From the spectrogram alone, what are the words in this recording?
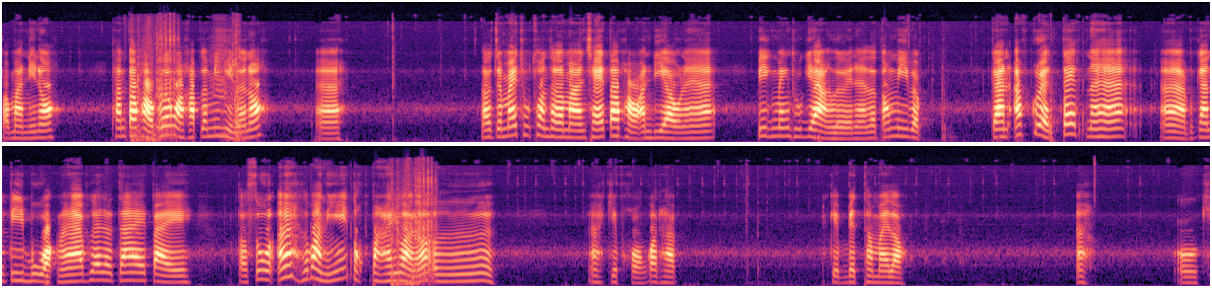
ประมาณนี้เนาะทำเตาเผาเพิ่มก่อนครับแล้วมีหินแล้วเนาะอ่าเราจะไม่ทุกทนทรมานใช้เตาเผาอันเดียวนะฮะปิ้งแม่งทุกอย่างเลยนะ เราต้องมีแบบการอัปเกรดเต็ดนะฮะ อ่า เป็นการตีบวกนะฮะ เพื่อจะได้ไป ต่อสู้อะระหว่างนี้ตกปลาดีกว่าเนาะเอออะเก็บของก่อนครับ เก็บเบ็ดทำไมเราอะโอเค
